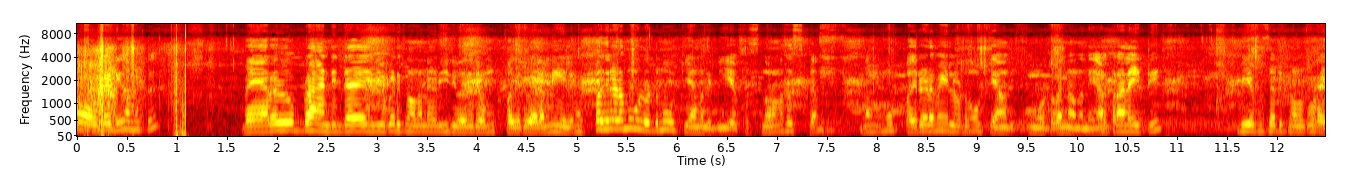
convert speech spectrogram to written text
ഓൾറെഡി നമുക്ക് വേറൊരു ബ്രാൻഡിന്റെ ഏതെങ്കിലും എടുക്കണമെന്നുണ്ടെങ്കിൽ ഒരു ഇരുപത് രൂപ മുപ്പത് രൂപയുടെ മേൽ മുപ്പത് രൂപയുടെ മുകളിലോട്ട് നോക്കിയാൽ മതി ബി എഫ് എസ് എന്ന് പറയുന്ന സിസ്റ്റം നമുക്ക് മുപ്പത് രൂപയുടെ മേലിലോട്ട് നോക്കിയാൽ മതി ഇങ്ങോട്ട് വരണമെന്നുണ്ടെങ്കിൽ. അൾട്രാലൈറ്റ് ബി എഫ് എസ് എടുക്കണമെന്ന് കുറേ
